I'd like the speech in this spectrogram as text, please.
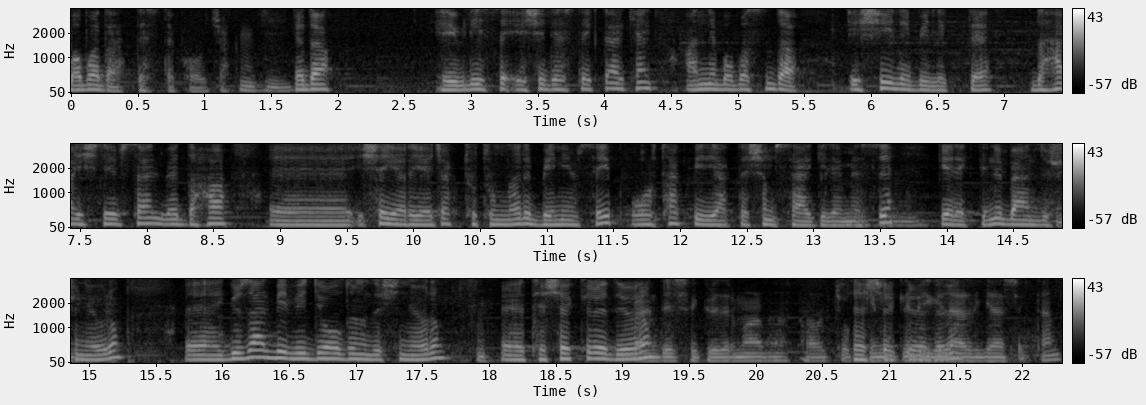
baba da destek olacak. Ya da evliyse eşi desteklerken anne babası da eşiyle birlikte daha işlevsel ve daha eee, işe yarayacak tutumları benimseyip ortak bir yaklaşım sergilemesi gerektiğini ben düşünüyorum. Eee, güzel bir video olduğunu düşünüyorum. Eee, teşekkür ediyorum. Ben teşekkür ederim. Ağzına sağlık. Çok Teşekkür kıymetli ederim. bilgilerdi gerçekten.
